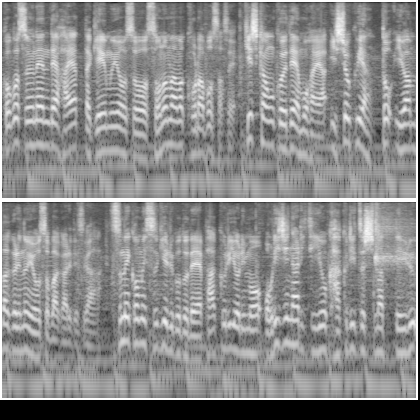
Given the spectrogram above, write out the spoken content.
ここ数年で流行ったゲーム要素をそのままコラボさせ既視感を超えてもはや異色やんと言わんばかりの要素ばかりですが詰め込みすぎることでパクリよりもオリジナリティを確立しまっている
